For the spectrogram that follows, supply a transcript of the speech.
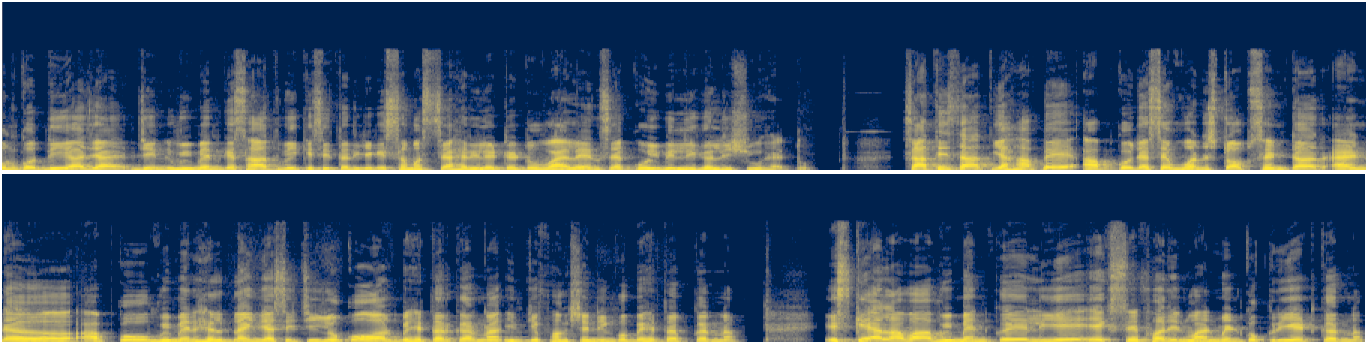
उनको दिया जाए जिन वीमेन के साथ भी किसी तरीके की समस्या है रिलेटेड टू वायलेंस या कोई भी लीगल इशू है तो। साथ ही साथ यहाँ पे आपको जैसे वन स्टॉप सेंटर एंड आपको वीमेन हेल्पलाइन जैसी चीज़ों को और बेहतर करना, इनकी फंक्शनिंग को बेहतर करना। इसके अलावा वीमेन के लिए एक सेफर इन्वायरमेंट को क्रिएट करना।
